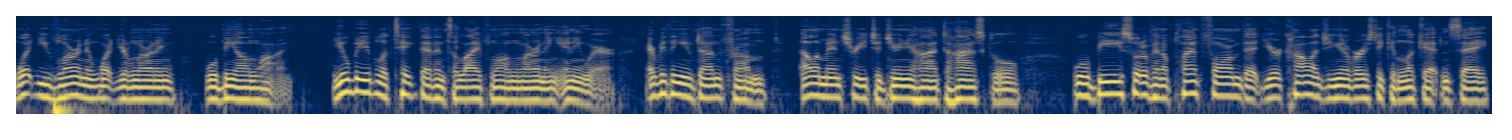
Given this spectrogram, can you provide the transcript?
what you've learned and what you're learning will be online. You'll be able to take that into lifelong learning anywhere. Everything you've done from elementary to junior high to high school will be sort of in a platform that your college or university can look at and say,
